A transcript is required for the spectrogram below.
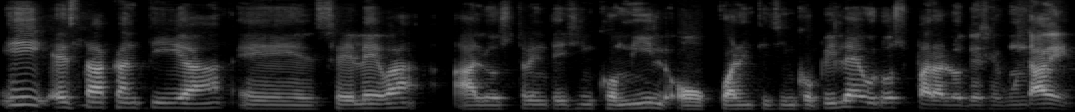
y esta cantidad eh, se eleva a los 35 mil o 45 mil euros para los de segunda B.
